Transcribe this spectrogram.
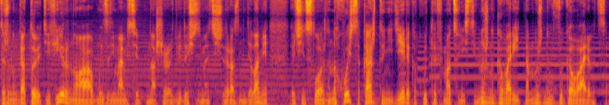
даже готовить эфир, ну а мы занимаемся, наши радиоведущие занимаются еще разными делами, и очень сложно. Но хочется каждую неделю какую-то информацию нести. Нужно говорить, нам нужно выговариваться.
